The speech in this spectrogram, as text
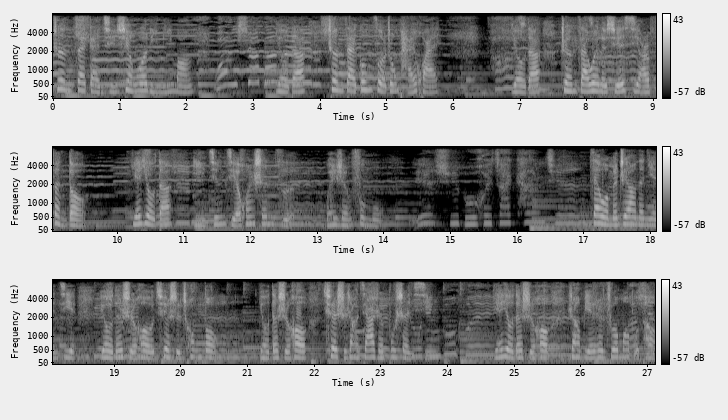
正在感情漩涡里迷茫，有的。正在工作中徘徊，有的正在为了学习而奋斗，也有的已经结婚生子，为人父母。在我们这样的年纪，有的时候确实冲动，有的时候确实让家人不省心，也有的时候让别人捉摸不透。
